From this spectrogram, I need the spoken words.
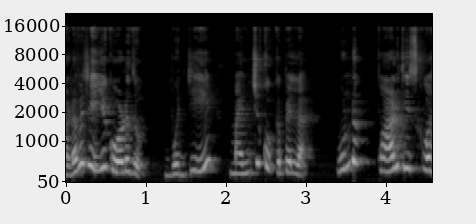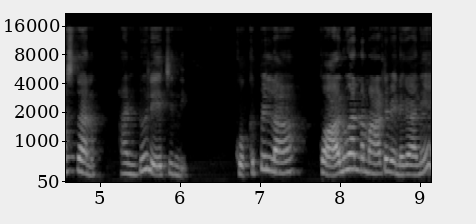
గొడవ చెయ్యకూడదు బుజ్జి మంచి కుక్కపిల్ల ఉండు పాలు తీసుకువస్తాను అంటూ లేచింది. కుక్కపిల్ల పాలు అన్న మాట వినగానే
